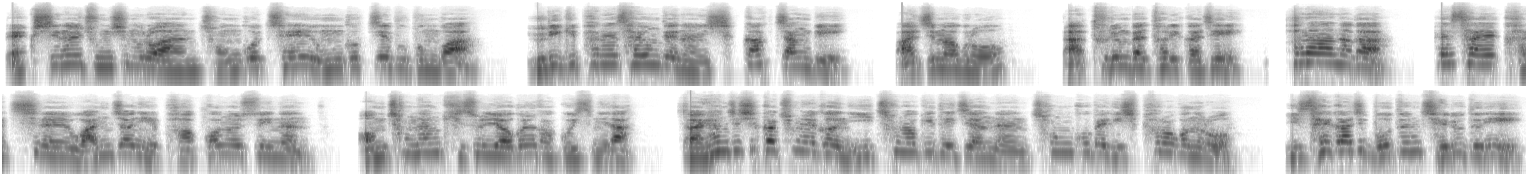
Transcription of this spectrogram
맥신을 중심으로 한 전고체의 음극재 부분과 유리기판에 사용되는 식각 장비, 마지막으로 나트륨 배터리까지 하나하나가 회사의 가치를 완전히 바꿔놓을 수 있는 엄청난 기술력을 갖고 있습니다. 자, 현재 시가총액은 2천억이 되지 않는 1928억 원으로 이 세 가지 모든 재료들이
